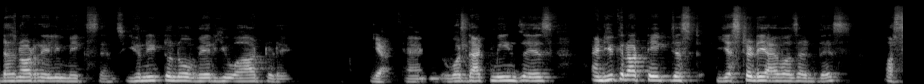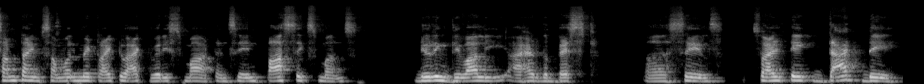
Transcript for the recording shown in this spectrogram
Does not really make sense. You need to know where you are today. Yeah. And what that means is and you cannot take just yesterday i was at this or sometimes someone may try to act very smart and say in past six months during diwali i had the best uh, sales. So i'll take that day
